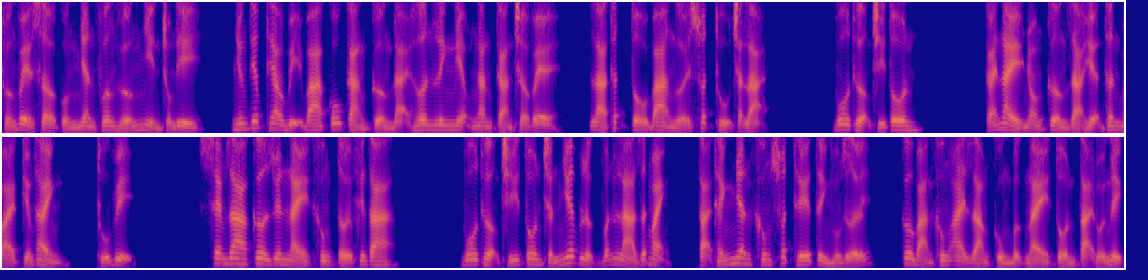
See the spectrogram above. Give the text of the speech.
hướng về sở cùng nhân phương hướng nhìn trống đi, nhưng tiếp theo bị ba cỗ cảng cường đại hơn linh niệm ngăn cản trở về, là thất tổ ba người xuất thủ chặn lại. Vô thượng trí tôn. Cái này nhóm cường giả hiện thân bái kiếm thành, thú vị. Xem ra cơ duyên này không tới phiên ta. Vô thượng trí tôn chấn nhiếp lực vẫn là rất mạnh, tại thánh nhân không xuất thế tình huống giới, cơ bản không ai dám cùng bực này tồn tại đối nghịch.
